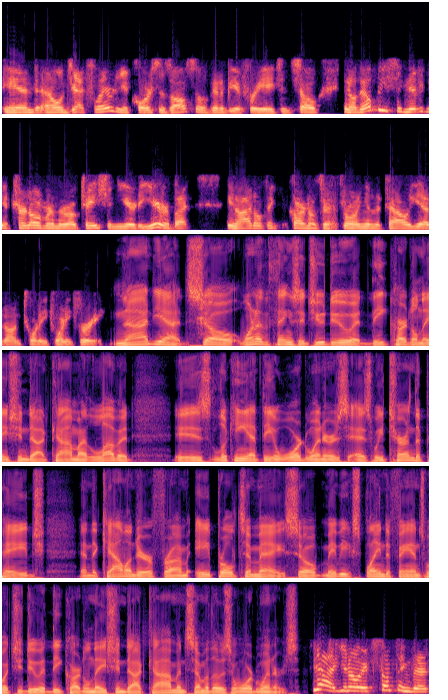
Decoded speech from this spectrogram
and oh, Jack Flaherty, of course, is also going to be a free agent. So you know, there'll be significant turnover in the rotation year to year, but you know, I don't think the Cardinals are throwing in the towel yet on 2023. Not yet. So, one of the things that you do at thecardinalnation.com, I love it, is looking at the award winners as we turn the page and the calendar from April to May. So, maybe explain to fans what you do at thecardinalnation.com and some of those award winners. Yeah, you know, it's something that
